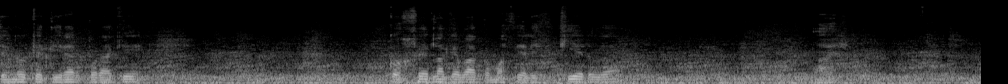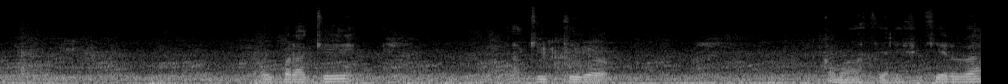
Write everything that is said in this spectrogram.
tengo que tirar por aquí. Coger la que va como hacia la izquierda. A ver. Voy por aquí. Aquí tiro como hacia la izquierda.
